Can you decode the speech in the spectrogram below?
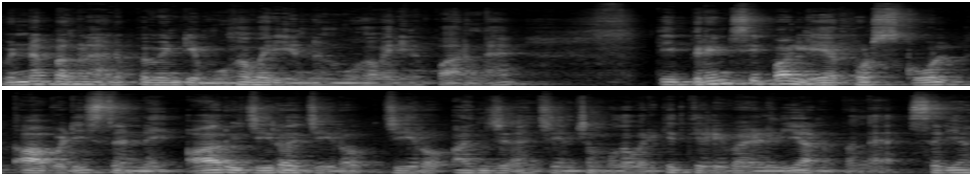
விண்ணப்பங்களை அனுப்ப வேண்டிய முகவரி என்ன? முகவரின்னு பாருங்கள் the principal airport school Avadi Chennai. ஆறு ஜீரோ ஜீரோ ஜீரோ அஞ்சு அஞ்சு என்ற முகவரிக்கு தெளிவாக எழுதி அனுப்புங்க. சரியா?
